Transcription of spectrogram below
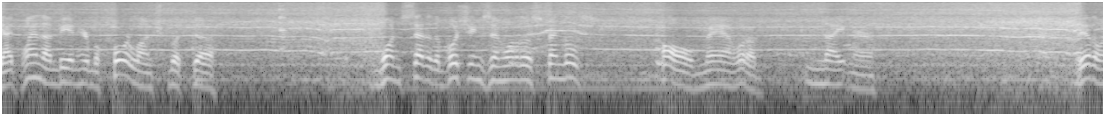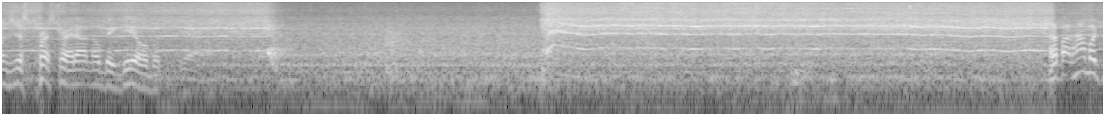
yeah, I planned on being here before lunch, but uh, one set of the bushings in one of those spindles. Oh man, what a nightmare. The other one's just pressed right out, no big deal, but Yeah. and about how much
